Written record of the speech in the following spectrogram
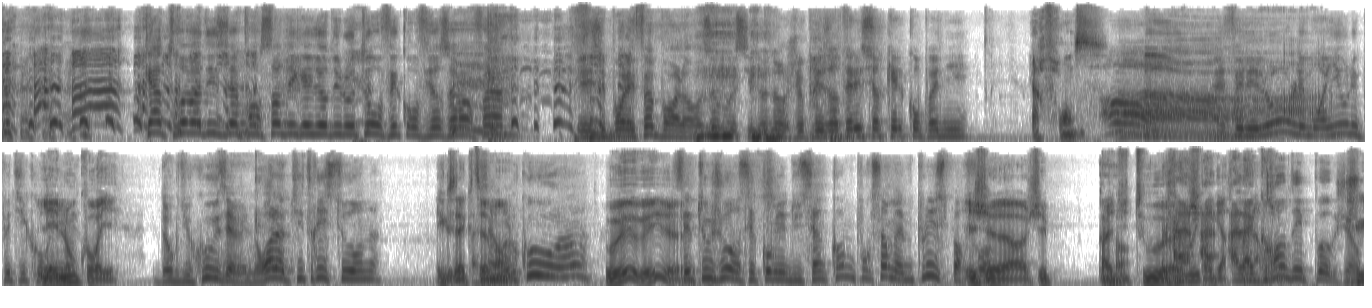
99% des gagnants du loto ont fait confiance à leur femme. Et c'est pour les femmes, pour alors aux hommes aussi. Non, non, je plaisante. Elle est sur quelle compagnie? Air France, Elle fait les longs, les moyens ou les petits courriers? Les longs courriers. Donc du coup, vous avez le droit à la petite ristourne. Ah, ça Exactement. vaut le coup, hein oui, oui. euh, C'est toujours, c'est combien? Du 50%, même plus parfois j'ai pas du tout. euh, À, je à- la grande époque, j'ai un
